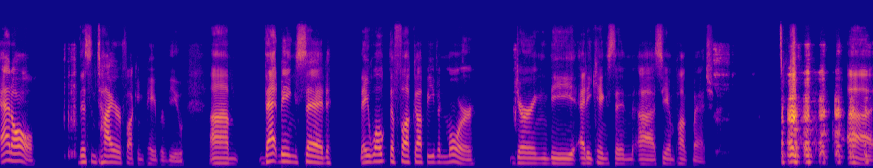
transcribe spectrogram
at all this entire fucking pay per view. Um, that being said, they woke the fuck up even more during the Eddie Kingston uh, CM Punk match. Uh,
